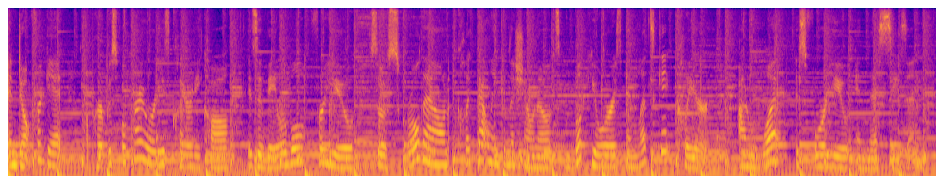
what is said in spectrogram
And don't forget, a Purposeful Priorities Clarity Call is available for you. So scroll down, click that link in the show notes, book yours, and let's get clear on what is for you in this season.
